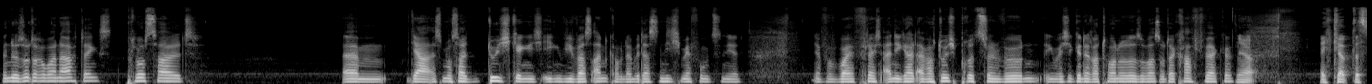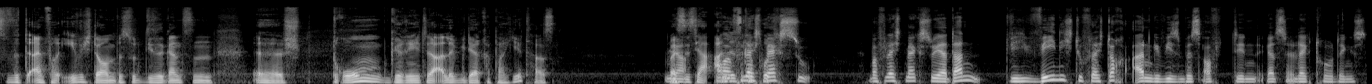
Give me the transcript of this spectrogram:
wenn du so darüber nachdenkst. Plus halt, ähm, ja, es muss halt durchgängig irgendwie was ankommen, damit das nicht mehr funktioniert. Ja, wobei vielleicht einige halt einfach durchbrützeln würden, irgendwelche Generatoren oder sowas oder Kraftwerke. Ja. Ich glaube, das wird einfach ewig dauern, bis du diese ganzen äh, Stromgeräte alle wieder repariert hast. Weil es ist ja aber alles vielleicht kaputt. merkst du, aber vielleicht merkst du ja dann, wie wenig du vielleicht doch angewiesen bist auf den ganzen Elektro-Dings.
